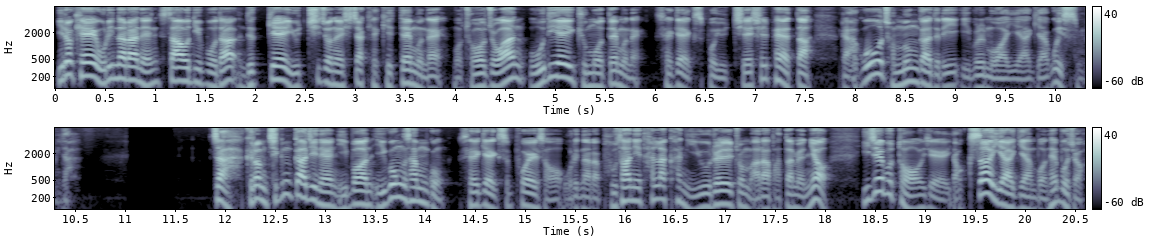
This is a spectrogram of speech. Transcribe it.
이렇게 우리나라는 사우디보다 늦게 유치전을 시작했기 때문에 뭐 저조한 ODA 규모 때문에 세계 엑스포 유치에 실패했다라고 전문가들이 입을 모아 이야기하고 있습니다. 자, 그럼 지금까지는 이번 2030 세계 엑스포에서 우리나라 부산이 탈락한 이유를 좀 알아봤다면요. 이제부터 이제 역사 이야기 한번 해보죠.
